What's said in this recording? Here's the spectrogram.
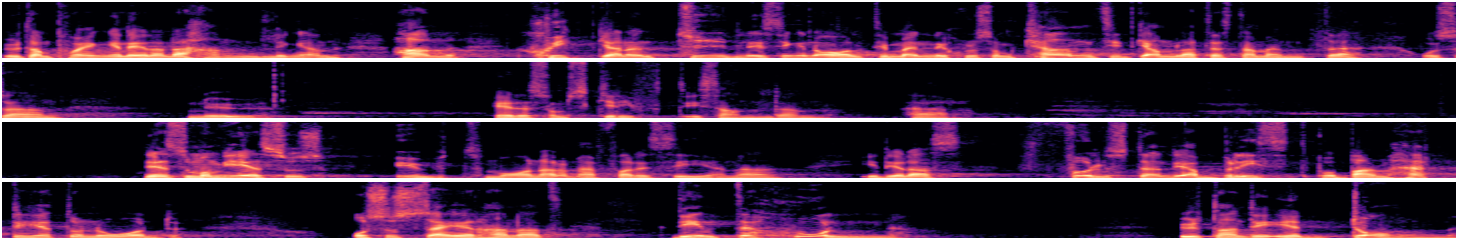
utan poängen är den där handlingen. Han skickar en tydlig signal till människor som kan sitt gamla testamente och så han, Nu är det som skrift i sanden här. Det är som om Jesus utmanar de här fariseerna i deras fullständiga brist på barmhärtighet och nåd. Och så säger han att det är inte hon, utan det är de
